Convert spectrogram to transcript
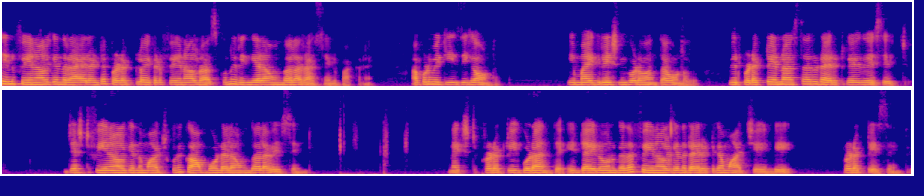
దీన్ని ఫేనాల్ కింద రాయాలంటే ప్రొడక్ట్లో ఇక్కడ ఫేనాల్ రాసుకుని రింగ్ ఎలా ఉందో అలా రాసేయండి పక్కనే. అప్పుడు మీకు ఈజీగా ఉంటుంది. ఈ మైగ్రేషన్ గొడవ అంతా ఉండదు. మీరు ప్రొడక్ట్ ఏం రాస్తారు? డైరెక్ట్గా ఇది వేసేయచ్చు. జస్ట్ ఫీనాల్ కింద మార్చుకుని కాంపౌండ్ ఎలా ఉందో అలా వేసేయండి. నెక్స్ట్ ప్రొడక్ట్ ఇది కూడా అంతే. ఇది డైనోన్ కదా ఫీనాల్ కింద డైరెక్ట్గా మార్చేయండి. ప్రొడక్ట్ వేసేయండి.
